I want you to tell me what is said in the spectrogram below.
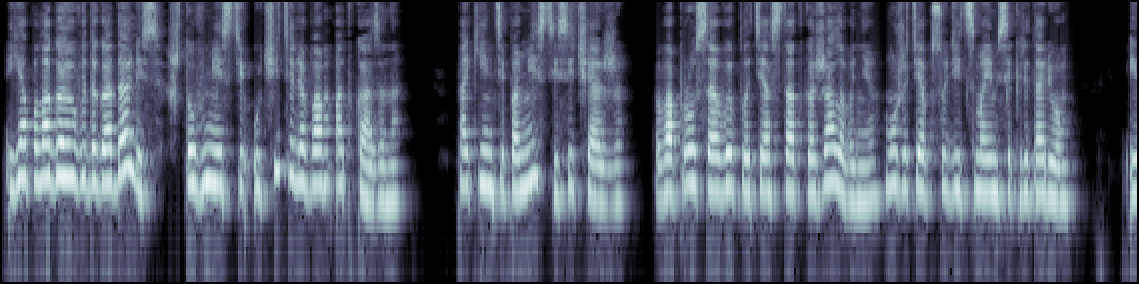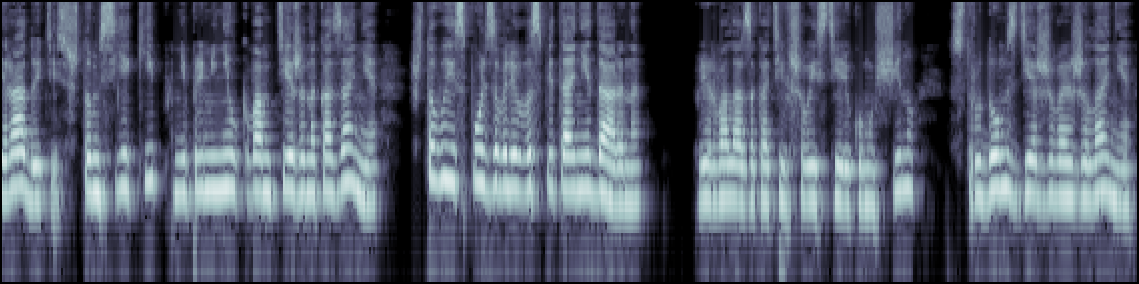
я полагаю, вы догадались, что вместе учителя вам отказано. Покиньте поместье сейчас же. Вопросы о выплате остатка жалования можете обсудить с моим секретарем. И радуйтесь, что мсье Кип не применил к вам те же наказания, что вы использовали в воспитании Даррена», прервала закатившего истерику мужчину, с трудом сдерживая желание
